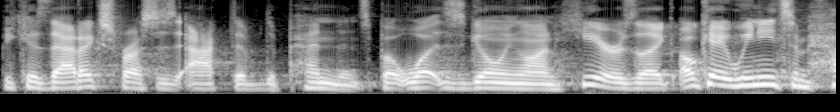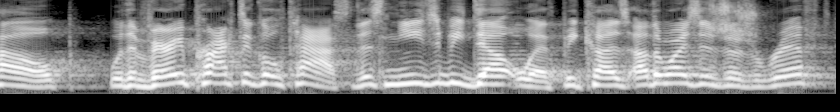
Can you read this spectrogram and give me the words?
because that expresses active dependence. But what is going on here is like, okay, we need some help with a very practical task. This needs to be dealt with because otherwise there's this rift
